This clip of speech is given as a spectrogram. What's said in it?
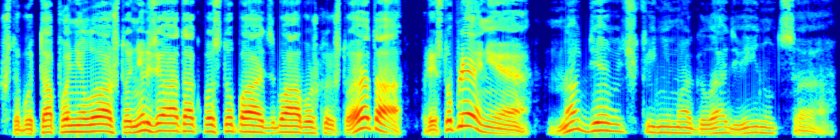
чтобы та поняла, что нельзя так поступать с бабушкой, что это преступление. Но девочка не могла двинуться.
